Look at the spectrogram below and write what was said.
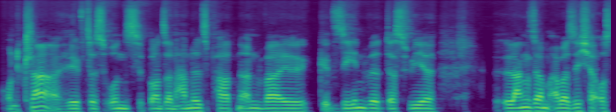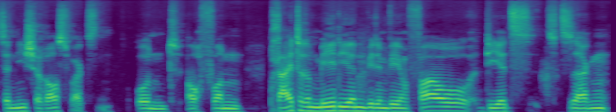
Und klar hilft es uns bei unseren Handelspartnern, weil gesehen wird, dass wir langsam aber sicher aus der Nische rauswachsen und auch von breiteren Medien wie dem WMV, die jetzt sozusagen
